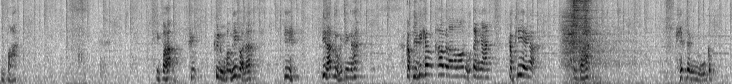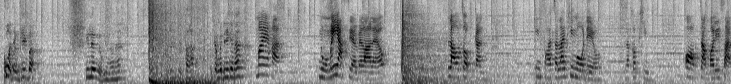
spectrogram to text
อิงฟ้า อิงฟ้า คือ คือหนูฟังพี่ก่อนนะ พี่ พี่รักหนูจริงๆนะ กับพิมพี่แค่ค่าเวลารอหนูแต่งงานกับพี่เองอะอิงฟ้าเพชรอย่างหนูกับกวดอย่างพิมพ์อะพี่เรื่องหนูอยู่แล้วนะอิงฟ้ากลับมาดีกันนะ ไม่ค่ะ หนูไม่อยากเสียเวลาแล้ว เราจบกัน อิงฟ้าจะไล่พี่โมเดล แล้วก็พิมพ์ ออกจากบริษัท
